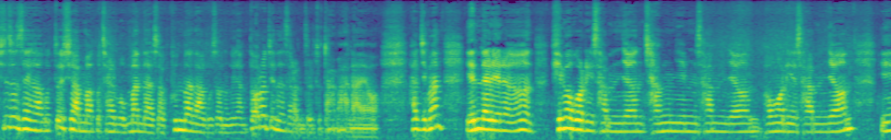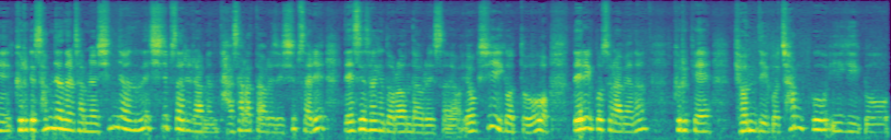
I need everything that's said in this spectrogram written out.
신선생하고 뜻이 안 맞고 잘 못 만나서 군만 하고서는 그냥 떨어지는 사람들도 다 많아요. 하지만 옛날에는 김어거리 3년, 장님 3년, 벙어리 3년 이 그렇게 3년을 3년 10년에 시집살이를 다 살았다 그래서 10살이 내 세상에 돌아온다 그랬어요. 역시 이것도 내린 꽃을 하면은 그렇게 견디고 참고 이기고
